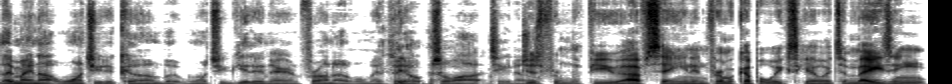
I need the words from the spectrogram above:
they may not want you to come, but once you get in there in front of them, it helps a lot. You know, Just from the few I've seen and from a couple weeks ago, it's amazing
